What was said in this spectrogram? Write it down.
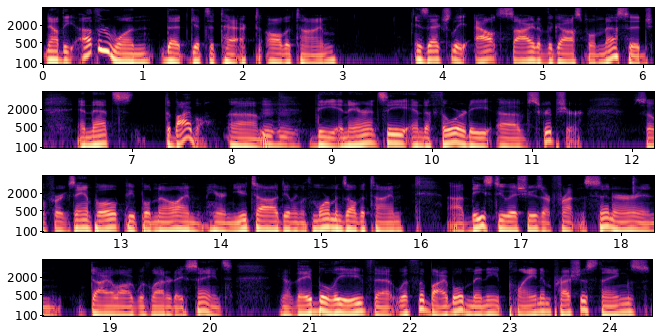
Now, the other one that gets attacked all the time is actually outside of the gospel message, and that's the Bible, um, mm-hmm. the inerrancy and authority of Scripture. So, for example, people know I'm here in Utah dealing with Mormons all the time. Uh, these two issues are front and center in dialogue with Latter day Saints. You know, they believe that with the Bible, many plain and precious things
